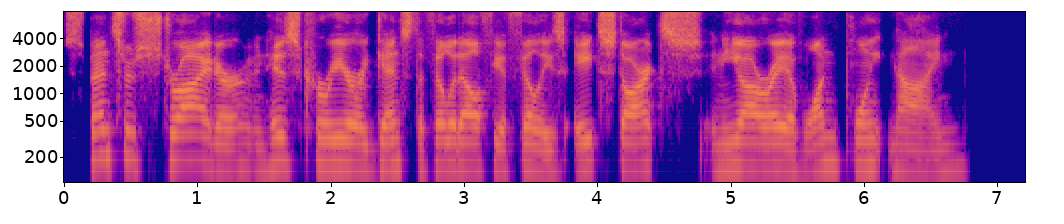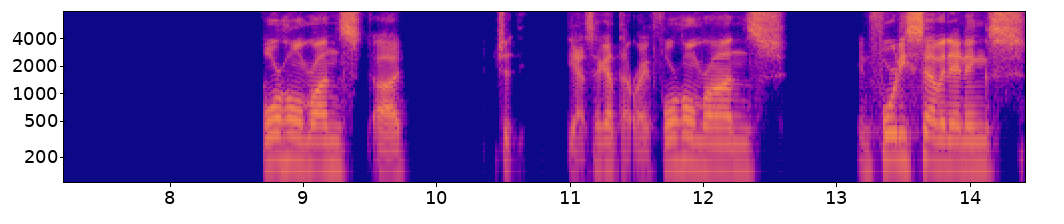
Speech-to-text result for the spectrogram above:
Spencer Strider in his career against the Philadelphia Phillies, eight starts, an ERA of 1.9, four home runs. Uh, yes, I got that right. Four home runs in 47 innings,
